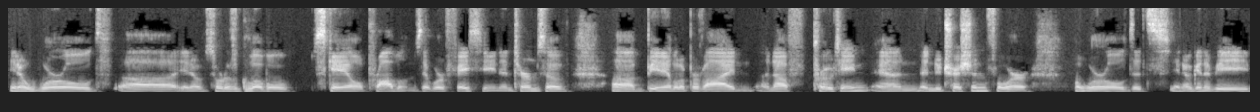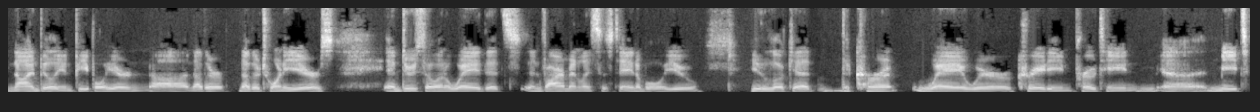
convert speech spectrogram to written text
you know world uh, you know sort of global scale problems that we're facing in terms of uh, being able to provide enough protein and, and nutrition for a world that's you know going to be nine billion people here in uh, another another 20 years, and do so in a way that's environmentally sustainable. You you look at the current way we're creating protein uh, meat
